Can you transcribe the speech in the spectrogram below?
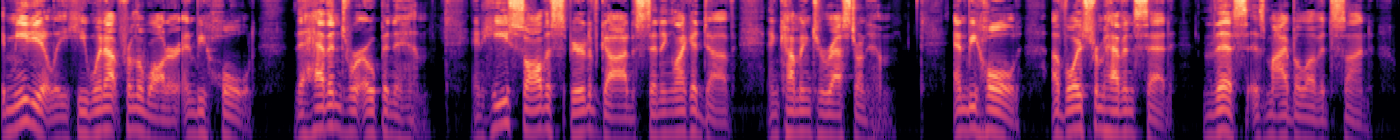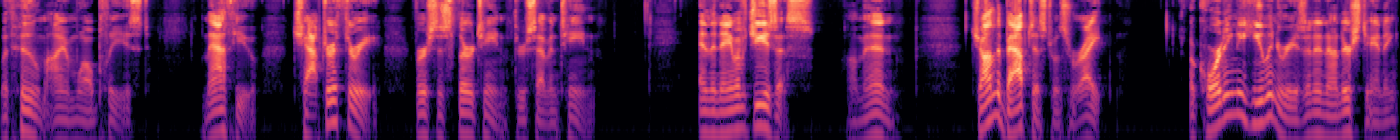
immediately he went up from the water, and behold, the heavens were opened to him, and he saw the Spirit of God ascending like a dove, and coming to rest on him. And behold, a voice from heaven said, This is my beloved Son, with whom I am well pleased. Matthew chapter 3, verses 13 through 17. In the name of Jesus, Amen. John the Baptist was right. According to human reason and understanding,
